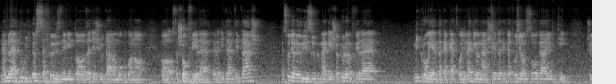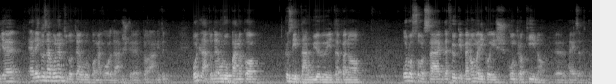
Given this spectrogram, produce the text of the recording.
nem lehet úgy összefőzni, mint az Egyesült Államokban a, a, azt a sokféle identitást, ezt hogyan őrizzük meg, és a különféle mikroérdekeket vagy regionális érdekeket hogyan szolgáljuk ki. És ugye erre igazából nem tudott Európa megoldást találni. Hogy látod Európának a középtávú jövőjét ebben a Oroszország, de főképpen Amerika is kontra Kína helyzetben?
